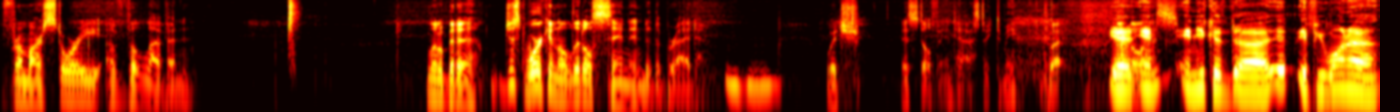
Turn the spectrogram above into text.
from our story of the leaven. A little bit of just working a little sin into the bread, which is still fantastic to me. But Yeah, and and you could uh, if, if you want to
